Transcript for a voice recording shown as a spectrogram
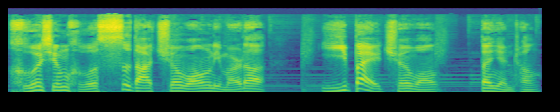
何星河四大拳王里面的一败拳王单眼昌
